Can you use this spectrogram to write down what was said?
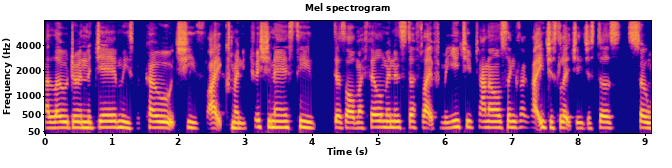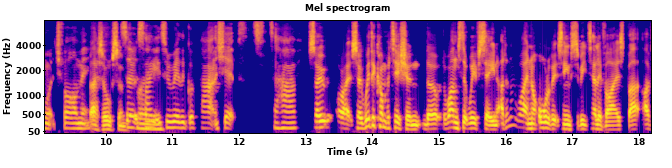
my loader in the gym. He's my coach. He's like my nutritionist. He does all my filming and stuff like for my YouTube channels, things like that. He just literally just does so much for me. That's awesome. So it's like it's a really good partnership to have. So, all right. So, with the competition, the the ones that we've seen, I don't know why not all of it seems to be televised, but I've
